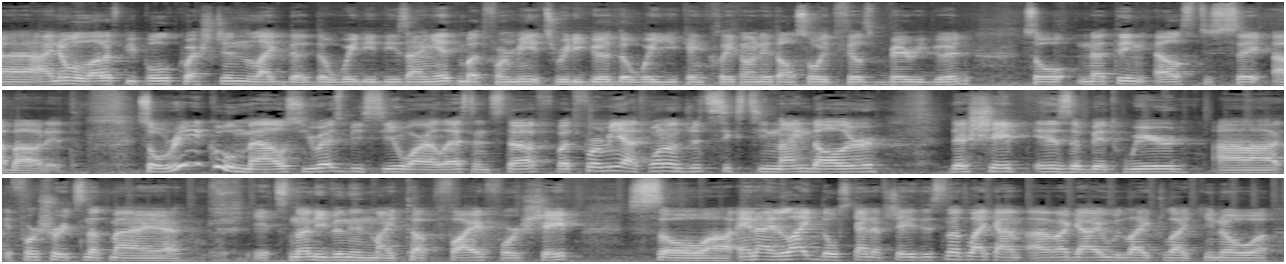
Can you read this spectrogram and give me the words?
Uh, I know a lot of people question like the, the way they design it, but for me, it's really good. The way you can click on it also, it feels very good. So nothing else to say about it. So really cool mouse, USB-C wireless and stuff. But for me at $169, the shape is a bit weird. Uh, for sure, it's not my, uh, it's not even in my top five for shape. So, uh, and I like those kind of shapes. It's not like I'm, I'm a guy who like, like, you know, uh,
